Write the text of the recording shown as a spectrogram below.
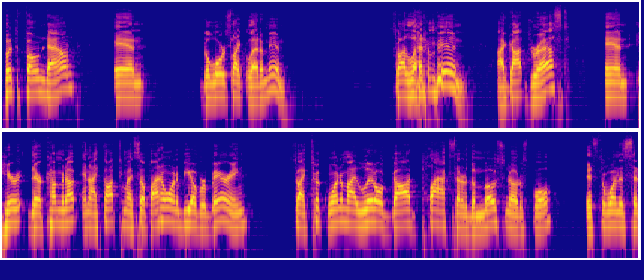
Put the phone down, and the Lord's like, let him in. So I let him in. I got dressed, and here they're coming up, and I thought to myself, I don't want to be overbearing. So I took one of my little God plaques that are the most noticeable. It's the one that said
